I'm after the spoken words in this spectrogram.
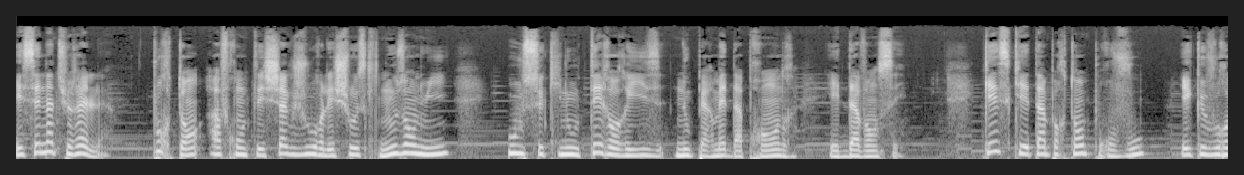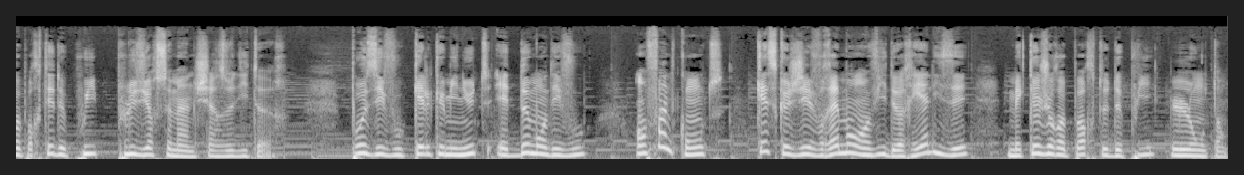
Et c'est naturel. Pourtant, affronter chaque jour les choses qui nous ennuient ou ce qui nous terrorise nous permet d'apprendre et d'avancer. Qu'est-ce qui est important pour vous et que vous reportez depuis plusieurs semaines, chers auditeurs? Posez-vous quelques minutes et demandez-vous, en fin de compte, qu'est-ce que j'ai vraiment envie de réaliser mais que je reporte depuis longtemps?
